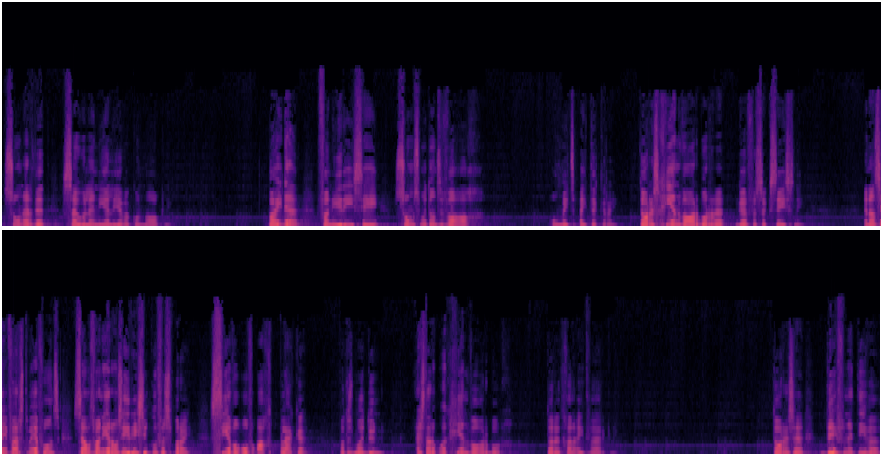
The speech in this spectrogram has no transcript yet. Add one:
Sonder dit sou hulle nie 'n lewe kon maak nie. Beide van hierdie sê soms moet ons waag om iets uit te kry. Daar is geen waarborge vir sukses nie. En dan sê vers 2 vir ons, selfs wanneer ons die risiko versprei, 7 of 8 plekke wat ons moet doen, is daar ook geen waarborg dat dit gaan uitwerk nie. Daar is 'n definitiewe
